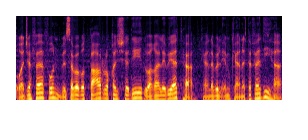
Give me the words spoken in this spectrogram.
وجفاف بسبب التعرق الشديد وغالبيتها كان بالإمكان تفاديها.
